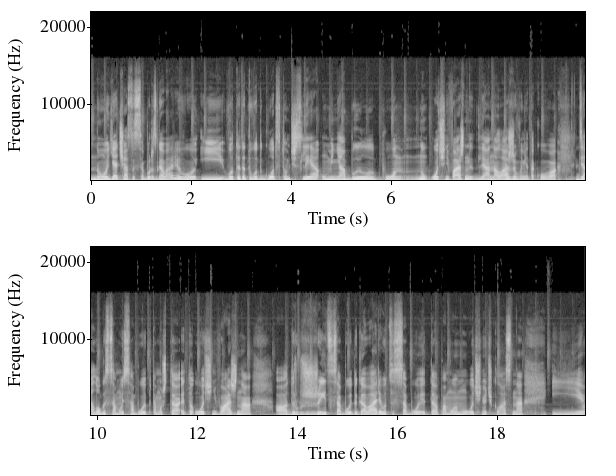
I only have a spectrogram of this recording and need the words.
но я часто с собой разговариваю, и вот этот вот год в том числе у меня был по, ну, очень важный для налаживания такого диалога с самой собой, потому что это очень важно э, дружить с собой, договариваться с собой. Это, по-моему, очень-очень классно. И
